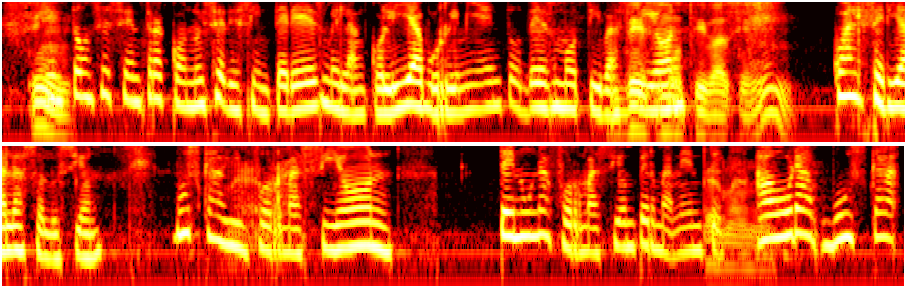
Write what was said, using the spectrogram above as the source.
Sí. Entonces entra con ese desinterés, melancolía, aburrimiento, desmotivación. Desmotivación. ¿Cuál sería la solución? Busca información, ten una formación permanente. Ahora busca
